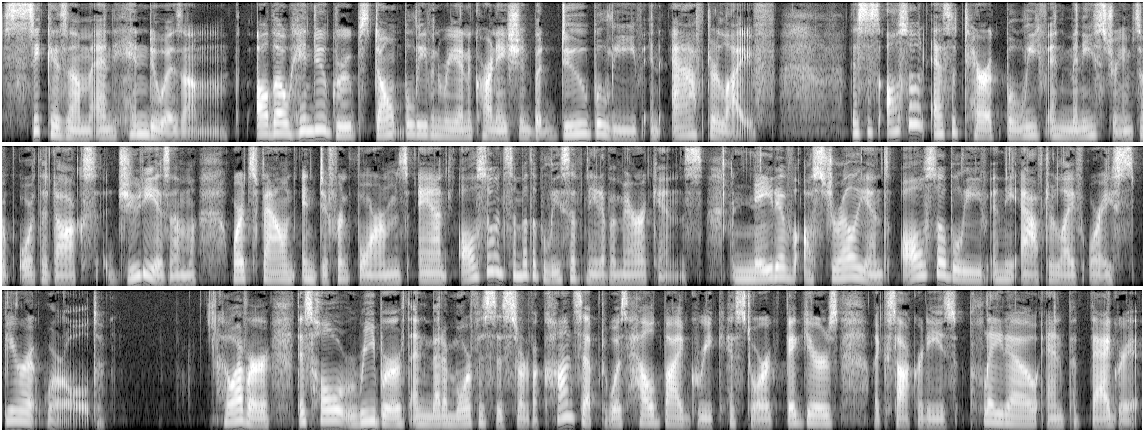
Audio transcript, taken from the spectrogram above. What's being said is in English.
Sikhism, and Hinduism. Although Hindu groups don't believe in reincarnation but do believe in afterlife. This is also an esoteric belief in many streams of Orthodox Judaism, where it's found in different forms and also in some of the beliefs of Native Americans. Native Australians also believe in the afterlife or a spirit world. However, this whole rebirth and metamorphosis sort of a concept was held by Greek historic figures like Socrates, Plato, and Pythagoras.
